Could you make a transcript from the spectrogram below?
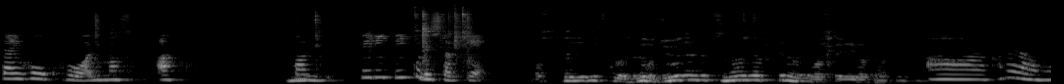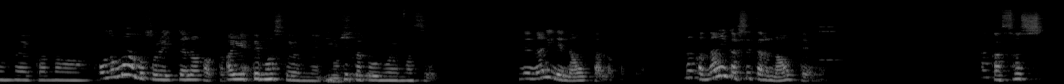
体方法あります。あ、バッテリーって1個でしたっけバッテリー1個です。でも充電で繋いでやってるのにバッテリーがってなってるんですよ。あー、カメラの問題かな。この前もそれ言ってなかったあ、言ってましたよね。言ってたと思います。で、何で治ったんだったっけなんか何かしてたら治ったよね。なんか差し、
